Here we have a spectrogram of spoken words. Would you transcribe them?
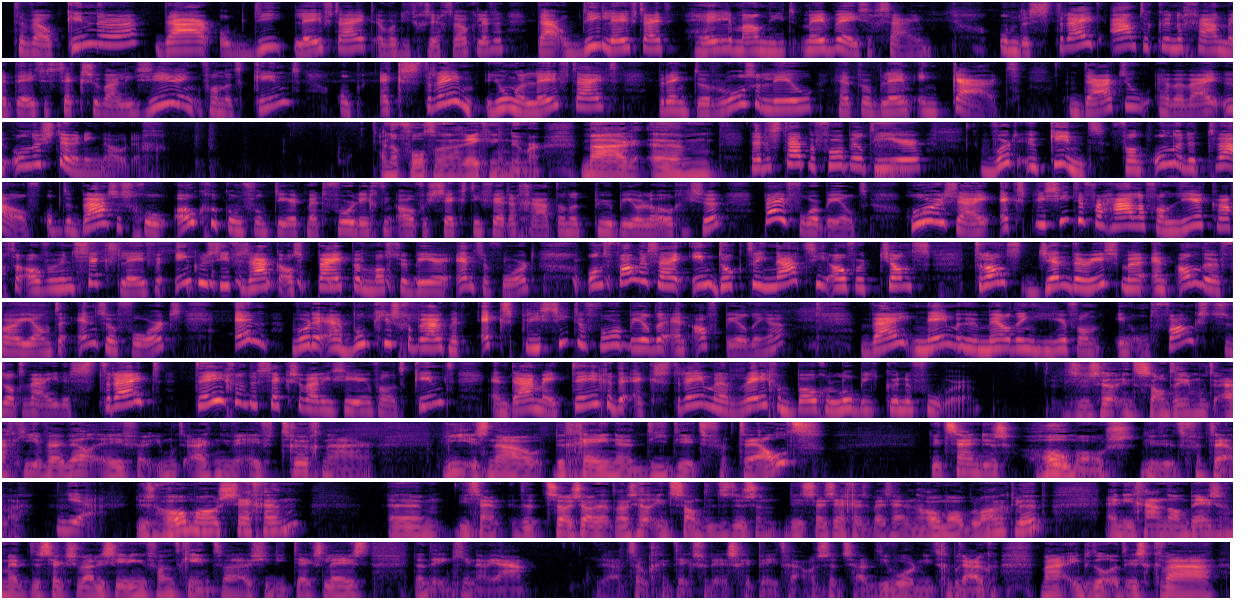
Terwijl kinderen daar op die leeftijd, er wordt niet gezegd welke leeftijd, daar op die leeftijd helemaal niet mee bezig zijn. Om de strijd aan te kunnen gaan met deze seksualisering van het kind op extreem jonge leeftijd, brengt de Roze Leeuw het probleem in kaart. En daartoe hebben wij uw ondersteuning nodig. En dan volgt er een rekeningnummer. Maar ehm, Nou, er staat bijvoorbeeld hier. Wordt uw kind van onder de 12 op de basisschool ook geconfronteerd met voorlichting over seks die verder gaat dan het puur biologische? Bijvoorbeeld, horen zij expliciete verhalen van leerkrachten over hun seksleven, inclusief zaken als pijpen, masturberen enzovoort? Ontvangen zij indoctrinatie over trans transgenderisme en andere varianten enzovoort? En worden er boekjes gebruikt met expliciete voorbeelden en afbeeldingen? Wij nemen uw melding hiervan in ontvangst, zodat wij de strijd tegen de seksualisering van het kind en daarmee tegen de extreme regenbogenlobby kunnen voeren. het is dus heel interessant. Hè? Je moet eigenlijk hierbij wel even... Je moet eigenlijk nu weer even terug naar... Wie is nou degene die dit vertelt? Dit zijn dus homo's die dit vertellen. Ja, Dus homo's zeggen... ehm, die zijn dat, sowieso trouwens heel interessant. Dit is dus een, dit, zij zeggen wij zijn een homo-belangenclub. En die gaan dan bezig met de seksualisering van het kind. Terwijl als je die tekst leest, dan denk je, nou ja. Ja, het is ook geen tekst voor de SGP trouwens. Dat zouden die woorden niet gebruiken. Maar ik bedoel, het is qua,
